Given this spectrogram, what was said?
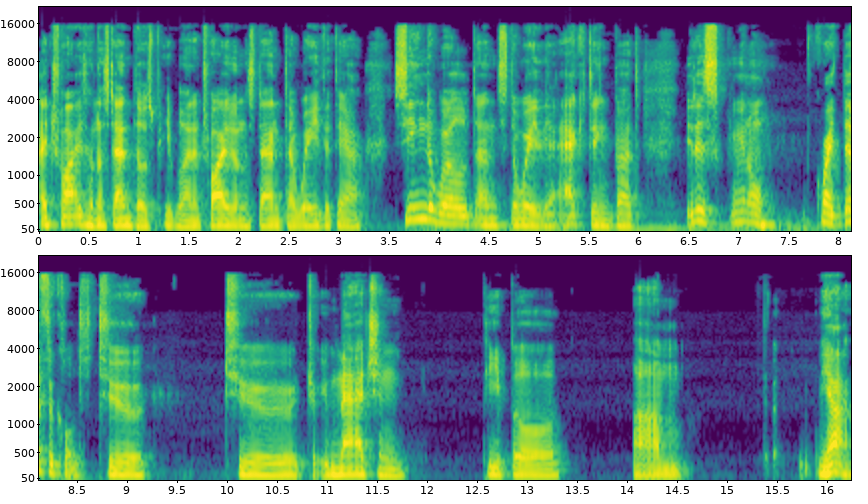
i try to understand those people and i try to understand the way that they are seeing the world and the way they're acting but it is you know quite difficult to to to imagine people um yeah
